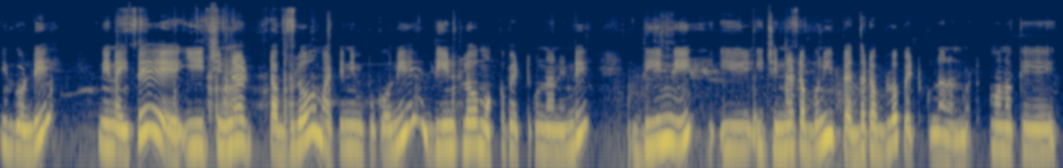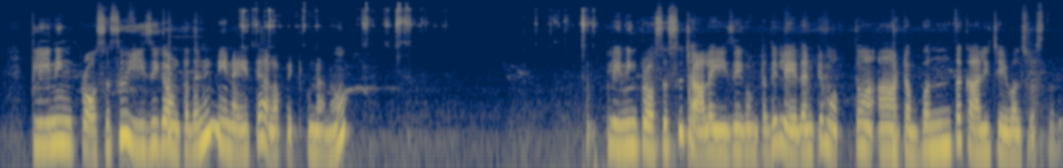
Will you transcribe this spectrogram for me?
ఇదిగోండి నేనైతే ఈ చిన్న టబ్లో మట్టి నింపుకొని దీంట్లో మొక్క పెట్టుకున్నానండి. దీన్ని ఈ ఈ చిన్న టబ్బుని పెద్ద టబ్లో పెట్టుకున్నాను అనమాట మనకి క్లీనింగ్ ప్రాసెస్ ఈజీగా ఉంటుందని నేనైతే అలా పెట్టుకున్నాను. క్లీనింగ్ ప్రాసెస్ చాలా ఈజీగా ఉంటుంది. లేదంటే మొత్తం ఆ టబ్ అంతా ఖాళీ చేయవలసి వస్తుంది.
